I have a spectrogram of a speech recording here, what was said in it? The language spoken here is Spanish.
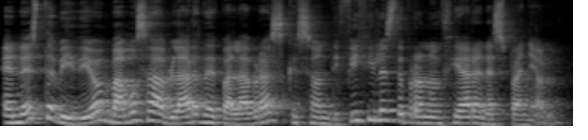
En este vídeo vamos a hablar de palabras que son difíciles de pronunciar en español.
